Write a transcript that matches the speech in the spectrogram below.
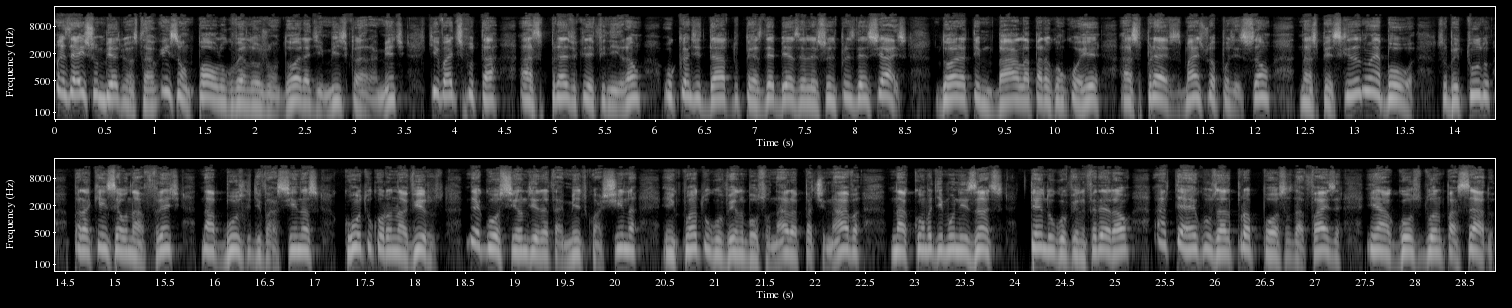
Mas é isso mesmo, Eustáquio. Em São Paulo, o governador João Dória admite claramente que vai disputar as prévias que definirão o candidato do PSDB às eleições presidenciais. Dória tem bala para concorrer às prévias, mas sua posição nas pesquisas não é boa, sobretudo para quem saiu na frente na busca de vacinas contra o coronavírus, negociando diretamente com a China, enquanto o governo Bolsonaro patinava na compra de imunizantes, tendo o governo federal até recusado propostas da Pfizer em agosto do ano passado,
